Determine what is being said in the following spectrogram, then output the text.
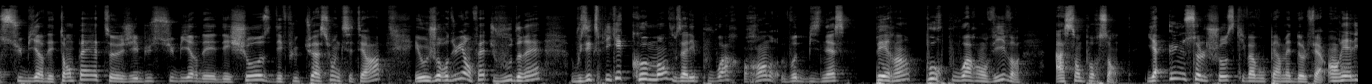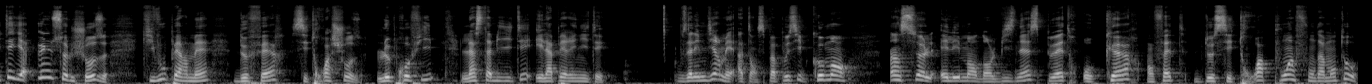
subir des tempêtes, j'ai pu subir des, choses, des fluctuations, etc. Et aujourd'hui, en fait, je voudrais vous expliquer comment vous allez pouvoir rendre votre business périn pour pouvoir en vivre à 100%. Il y a une seule chose qui va vous permettre de le faire. En réalité, il y a une seule chose qui vous permet de faire ces trois choses. Le profit, la stabilité et la pérennité. Vous allez me dire, mais attends, c'est pas possible. Comment un seul élément dans le business peut être au cœur en fait de ces trois points fondamentaux.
